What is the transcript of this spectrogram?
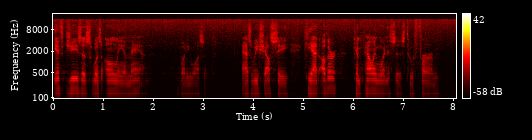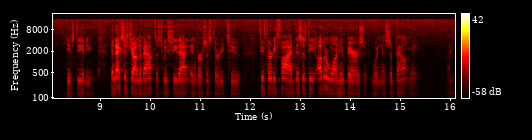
if Jesus was only a man, but he wasn't. As we shall see, he had other compelling witnesses to affirm his deity. The next is John the Baptist. We see that in verses 32 through 35. This is the other one who bears witness about me. Right?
